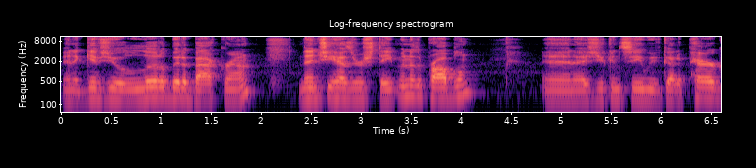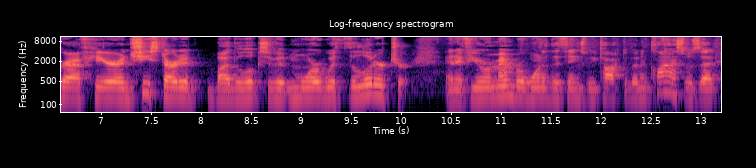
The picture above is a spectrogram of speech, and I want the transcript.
and it gives you a little bit of background. Then she has her statement of the problem, and as you can see, we've got a paragraph here, and she started, by the looks of it, more with the literature. And if you remember, one of the things we talked about in class was that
